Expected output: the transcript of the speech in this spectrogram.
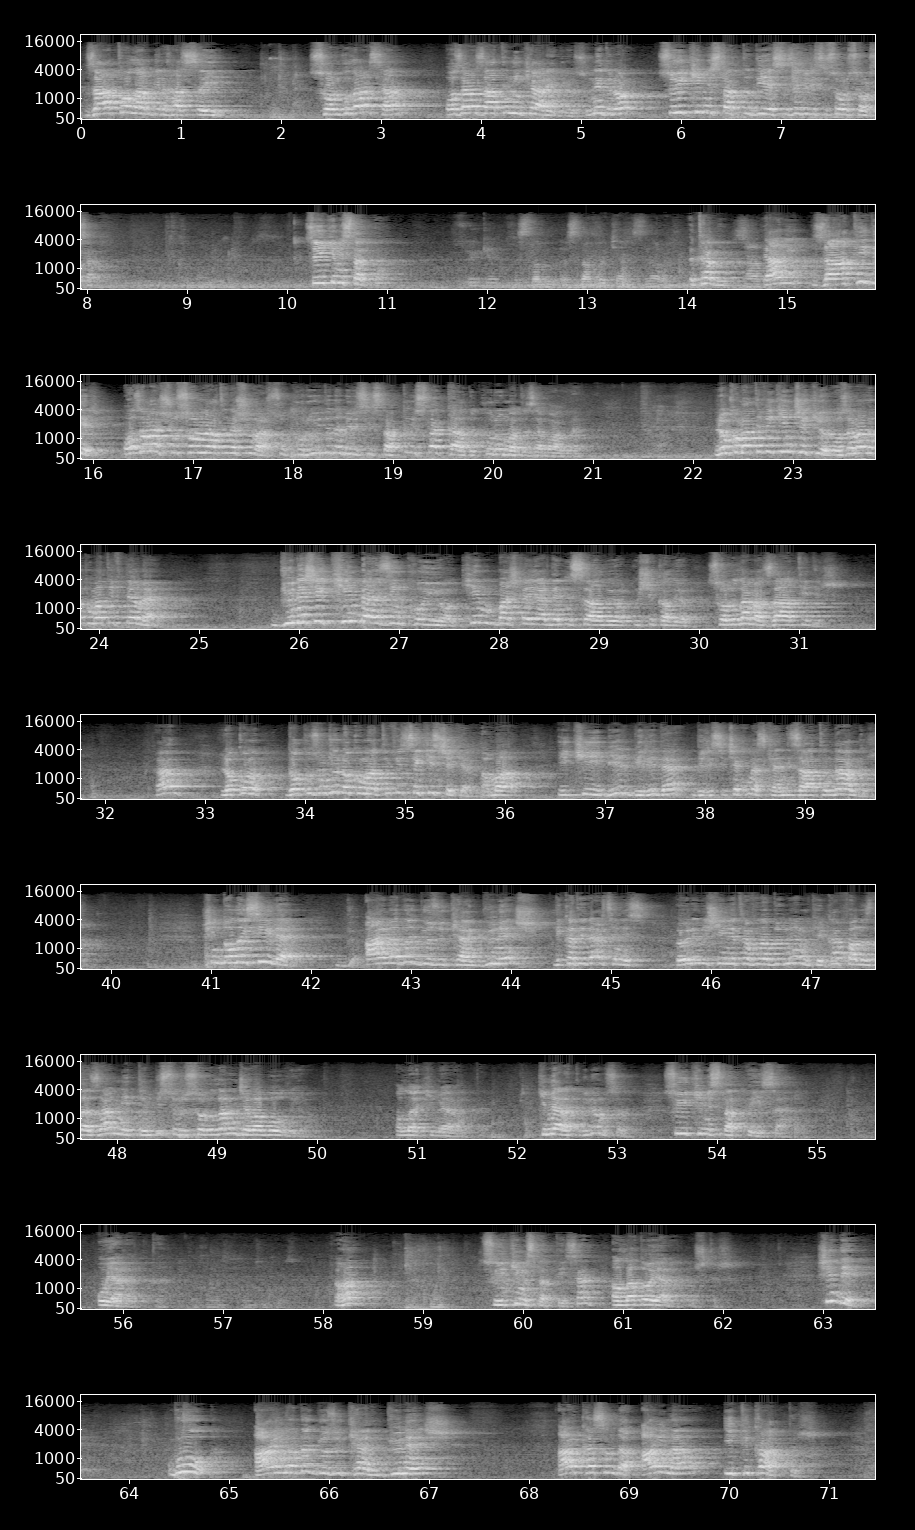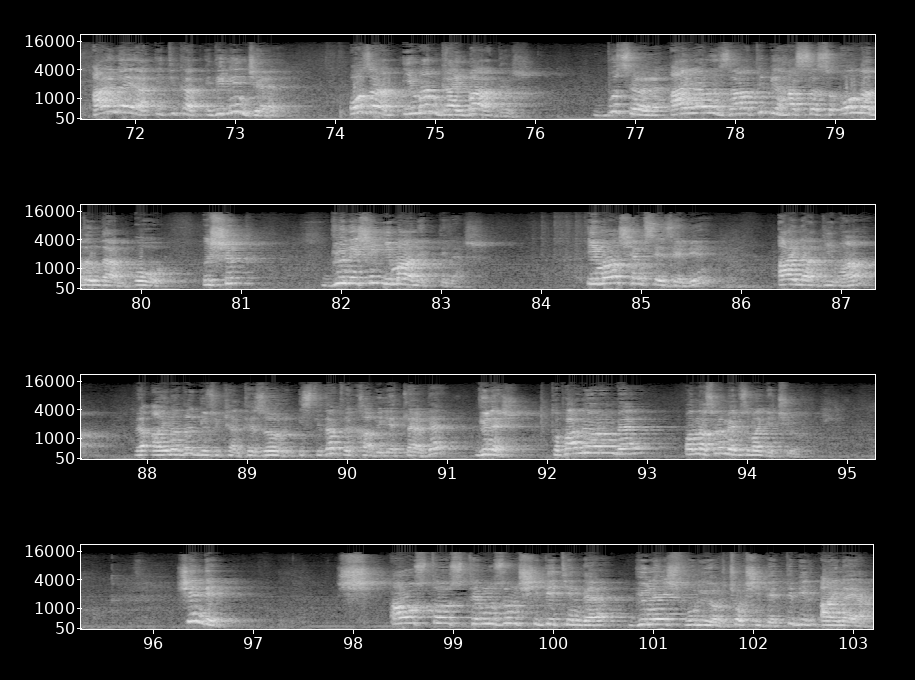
Zatı olan bir hassayı sorgularsan o zaman zatını inkar ediyorsun. Nedir o? Suyu kim ıslattı diye size birisi soru sorsa. Suyu kim ıslattı? İslam'da kendisine var. E, tabii. Yani zatidir. O zaman şu sorunun altında şu var. Su kuruydu da birisi ıslattı. ıslak kaldı. Kurumadı zavallı. Lokomotifi kim çekiyor? O zaman lokomotif deme. Güneşe kim benzin koyuyor? Kim başka yerden ısı alıyor, ışık alıyor? Sorulamaz. Zatidir. Tamam Lokom Dokuzuncu lokomotifi sekiz çeker. Ama iki, bir, biri de birisi çekmez. Kendi zatındandır. Şimdi dolayısıyla aynada gözüken güneş, dikkat ederseniz öyle bir şeyin etrafına dönüyorum ki kafanızda zannettiğim bir sürü soruların cevabı oluyor. Allah kim yarattı? Kim yarattı biliyor musun? Suyu kim ıslattıysa o yarattı. Aha. Suyu kim ıslattıysa Allah da o yaratmıştır. Şimdi bu aynada gözüken güneş arkasında ayna itikattır. Aynaya itikat edilince o zaman iman gaybadır. Bu sefer aynanın zatı bir hassası olmadığından o ışık güneşe iman ettiler. İman şems ezeli, ayna dima ve aynada gözüken tezor, istidat ve kabiliyetlerde güneş. Toparlıyorum ve ondan sonra mevzuma geçiyorum. Şimdi Ağustos, Temmuz'un şiddetinde güneş vuruyor çok şiddetli bir aynaya.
